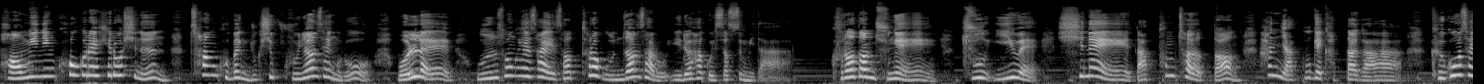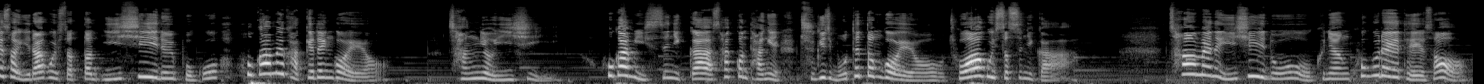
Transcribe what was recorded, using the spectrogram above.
범인인 코그레 히로시는 1969년생으로 원래 운송회사에서 트럭 운전사로 일을 하고 있었습니다. 그러던 중에 주 2회 시내에 납품처였던 한 약국에 갔다가 그곳에서 일하고 있었던 이시이를 보고 호감을 갖게 된 거예요. 장녀 이시이. 호감이 있으니까 사건 당일 죽이지 못했던 거예요. 좋아하고 있었으니까. 처음에는 이시이도 그냥 코그레에 대해서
